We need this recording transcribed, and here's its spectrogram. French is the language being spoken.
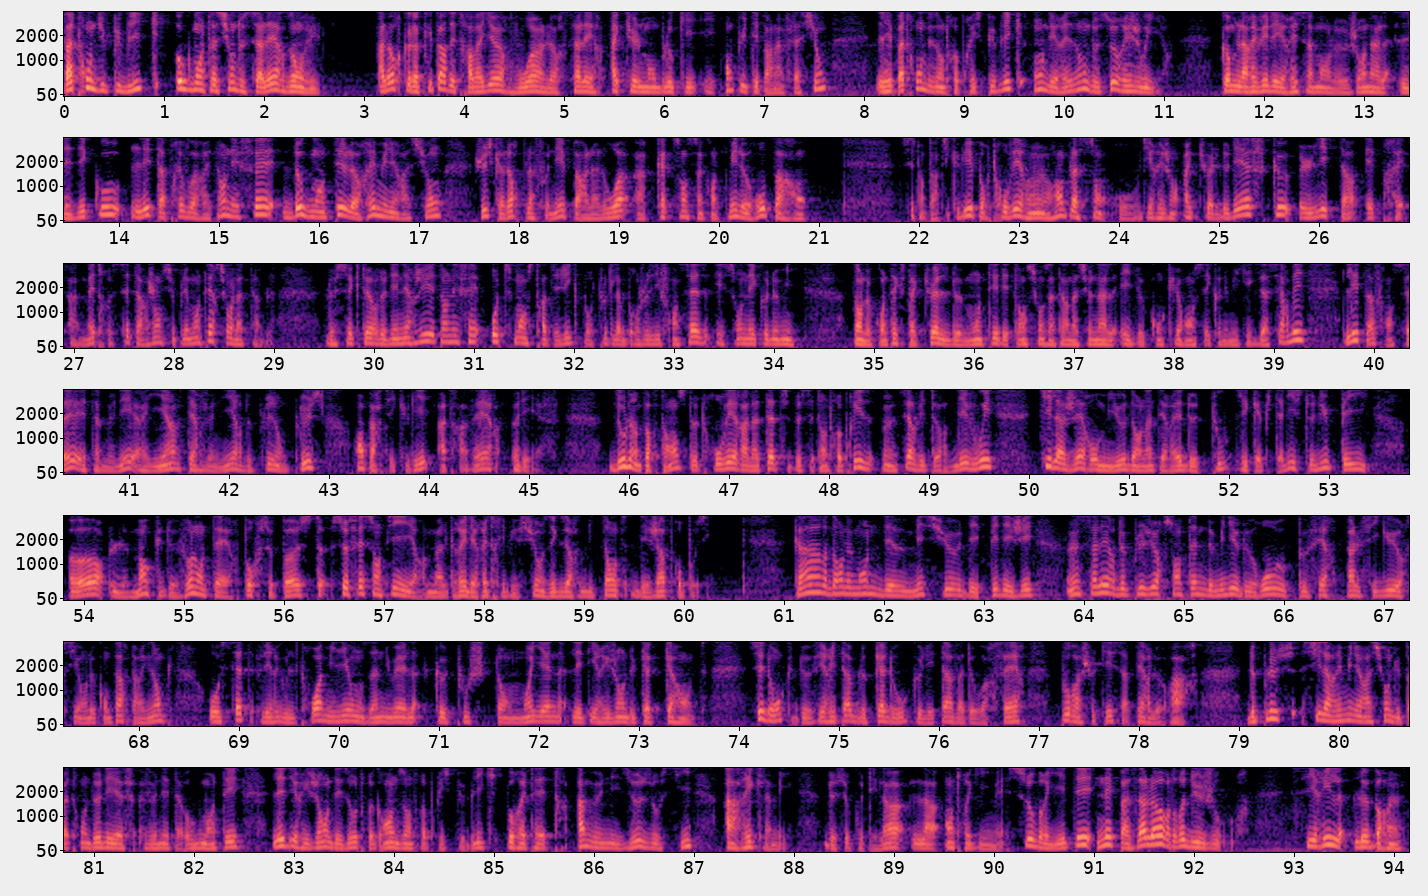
Patron du public, augmentation de salaires en vue. Alors que la plupart des travailleurs voient leur salaire actuellement bloqué et amputé par l'inflation, les patrons des entreprises publiques ont des raisons de se réjouir. Comme l'a révélé récemment le journal Les Échos, l'État prévoirait en effet d'augmenter leur rémunération jusqu'alors plafonnée par la loi à 450 000 euros par an. C'est en particulier pour trouver un remplaçant au dirigeant actuel d'EDF que l'État est prêt à mettre cet argent supplémentaire sur la table. Le secteur de l'énergie est en effet hautement stratégique pour toute la bourgeoisie française et son économie. Dans le contexte actuel de montée des tensions internationales et de concurrence économique exacerbée, l'État français est amené à y intervenir de plus en plus, en particulier à travers EDF. D'où l'importance de trouver à la tête de cette entreprise un serviteur dévoué qui la gère au mieux dans l'intérêt de tous les capitalistes du pays, Or, le manque de volontaires pour ce poste se fait sentir malgré les rétributions exorbitantes déjà proposées. Car dans le monde des messieurs des PDG, un salaire de plusieurs centaines de milliers d'euros peut faire pâle figure si on le compare par exemple aux 7,3 millions annuels que touchent en moyenne les dirigeants du CAC 40. C'est donc de véritables cadeaux que l'État va devoir faire pour acheter sa perle rare. De plus, si la rémunération du patron d'EDF venait à augmenter, les dirigeants des autres grandes entreprises publiques pourraient être amenés eux aussi à réclamer. De ce côté-là, la sobriété n'est pas à l'ordre du jour. Cyril Lebrun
